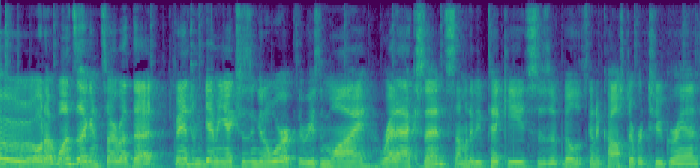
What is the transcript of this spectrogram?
Oh, hold up, one second, sorry about that. Phantom Gaming X isn't gonna work. The reason why, red accents. I'm gonna be picky. This is a build that's gonna cost over two grand.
